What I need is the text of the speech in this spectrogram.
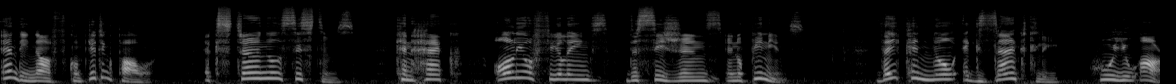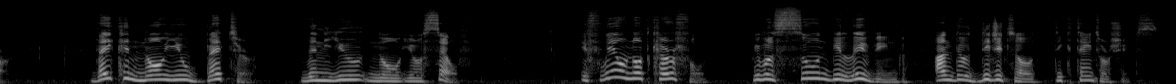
and enough computing power, external systems can hack all your feelings, decisions, and opinions. They can know exactly who you are. They can know you better than you know yourself. If we are not careful, we will soon be living under digital dictatorships.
